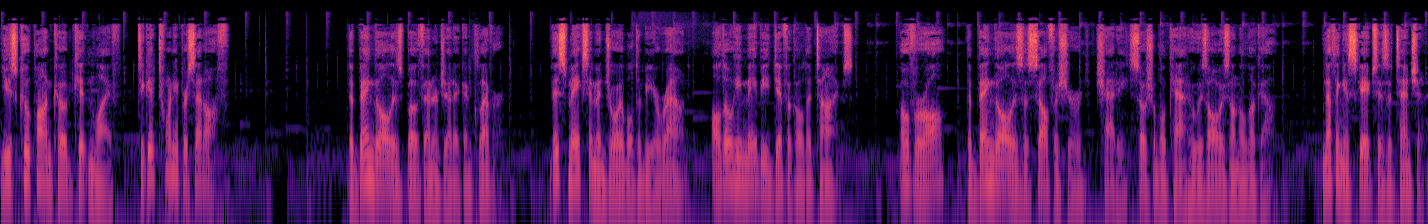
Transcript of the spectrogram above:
Use coupon code KittenLife to get 20% off. The Bengal is both energetic and clever. This makes him enjoyable to be around, although he may be difficult at times. Overall, the Bengal is a self assured, chatty, sociable cat who is always on the lookout. Nothing escapes his attention.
